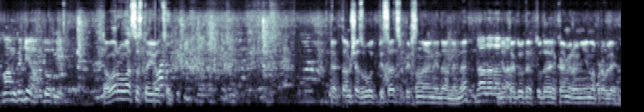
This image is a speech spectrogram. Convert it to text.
Вам где удобнее? Товар у вас остается. Так, там сейчас будут писаться персональные данные, да? Да, да, да, Я да. так туда, камеру не направляю.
